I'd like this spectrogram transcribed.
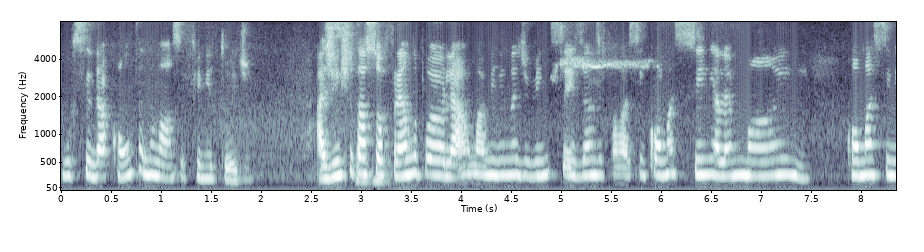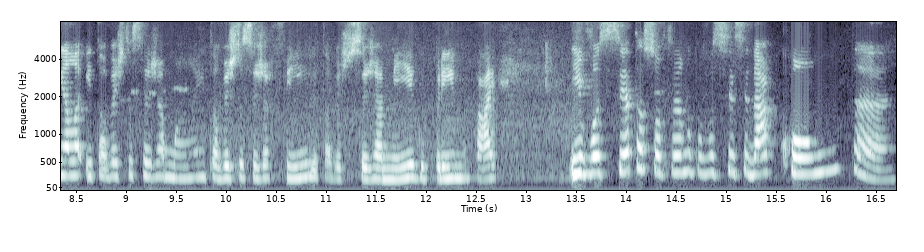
por se dar conta da nossa finitude. A gente está sofrendo por olhar uma menina de 26 anos e falar assim: como assim? Ela é mãe. Como assim ela. E talvez tu seja mãe, talvez tu seja filho, talvez tu seja amigo, primo, pai. E você está sofrendo por você se dar conta.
